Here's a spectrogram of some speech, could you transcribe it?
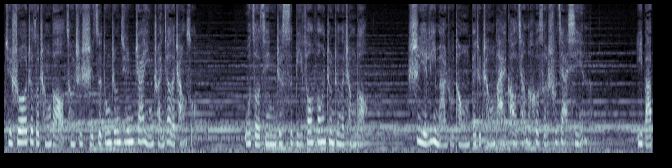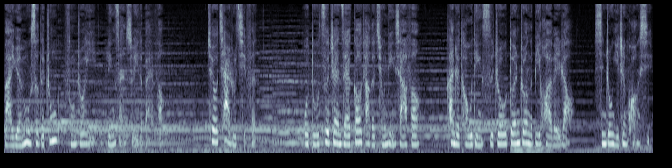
据说这座城堡曾是十字东征军扎营传教的场所。我走进这四壁方方正正的城堡，视野立马如同被这成排靠墙的褐色书架吸引了。一把把原木色的中古风桌椅零散随意的摆放，却又恰如其分。我独自站在高挑的穹顶下方，看着头顶四周端庄的壁画围绕，心中一阵狂喜。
